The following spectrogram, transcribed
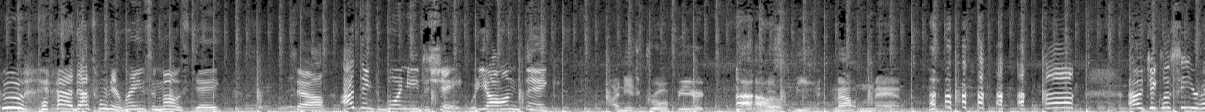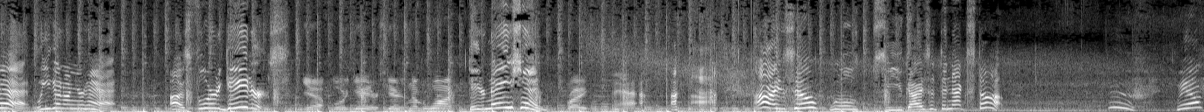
Whew, that's when it rains the most, Jake. So I think the boy needs a shave. What do y'all think? I need to grow a beard. Oh. Needs to be mountain man. oh, Jake, let's see your hat. What you got on your hat? Oh, it's Florida Gators. Yeah, Florida Gators. Gators number one. Gator Nation. That's right. Yeah. All right, so we'll see you guys at the next stop. Well,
